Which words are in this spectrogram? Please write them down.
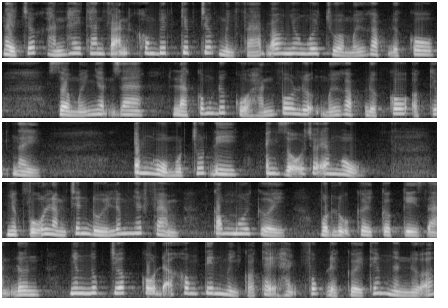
Ngày trước hắn hay than vãn không biết kiếp trước mình phá bao nhiêu ngôi chùa mới gặp được cô. Giờ mới nhận ra là công đức của hắn vô lượng mới gặp được cô ở kiếp này. Em ngủ một chút đi, anh dỗ cho em ngủ. Nhược Vũ làm chân đùi Lâm Nhất Phàm cong môi cười, một nụ cười cực kỳ giản đơn, nhưng lúc trước cô đã không tin mình có thể hạnh phúc để cười thêm lần nữa.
